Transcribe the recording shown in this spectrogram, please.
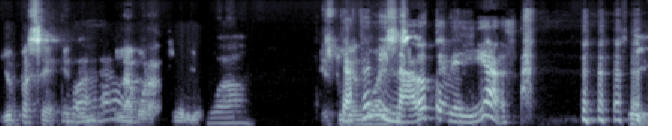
Yo pasé en un laboratorio. Wow. Estudiando Qué afeminado te veías. Sí.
